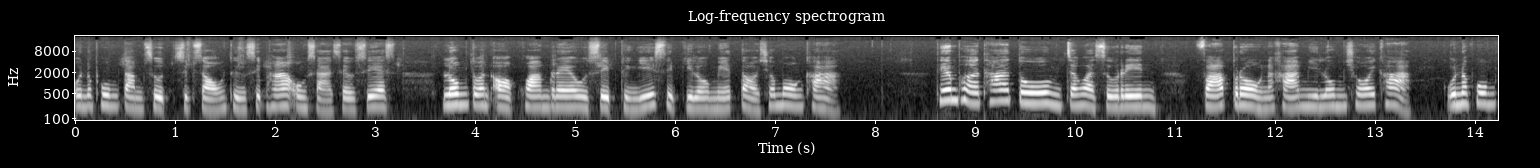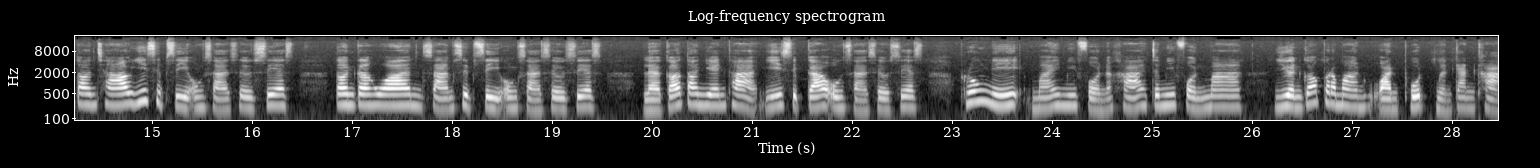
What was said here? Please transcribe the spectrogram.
อุณหภูมิต่ำสุด 12-15 องศาเซลเซียส ลมตะวันออกความเร็ว 10-20 กิโลเมตรต่อชั่วโมงค่ะ ที่อำเภอท่าตูม จังหวัดสุรินทร์ ฟ้าโปร่งนะคะ มีลมโชยค่ะ อุณหภูมิตอนเช้า 24 องศาเซลเซียส ตอนกลางวัน 34 องศาเซลเซียส และก็ตอนเย็นค่ะ 29 องศาเซลเซียส พรุ่งนี้ไม่มีฝนนะคะ จะมีฝนมา เยือนก็ประมาณวันพุธเหมือนกันค่ะ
